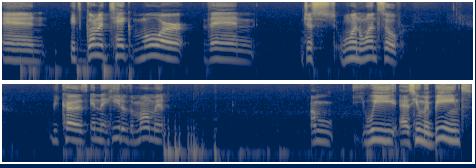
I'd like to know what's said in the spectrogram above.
And it's going to take more than just one once over. Because in the heat of the moment, I'm we as human beings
